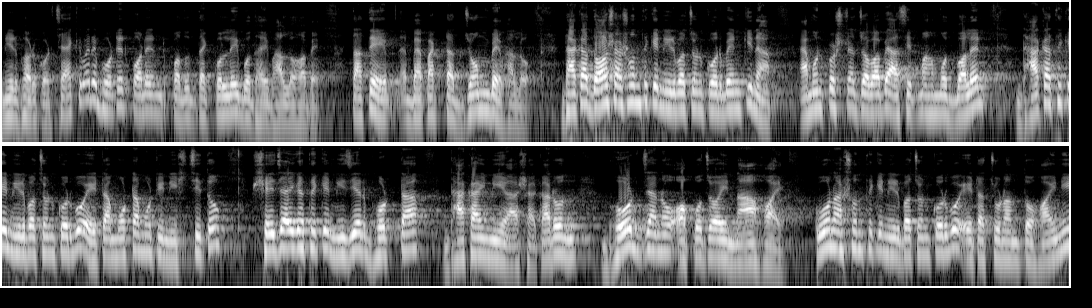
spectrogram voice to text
নির্ভর করছে। একেবারে ভোটের পরে পদত্যাগ করলেই বোধহয় ভালো হবে। তাতে ব্যাপারটা জমবে ভালো। ঢাকা দশ আসন থেকে নির্বাচন করবেন কিনা, এমন প্রশ্নের জবাবে আসিফ মাহমুদ বলেন, ঢাকা থেকে নির্বাচন করব এটা মোটামুটি নিশ্চিত। সেই জায়গা থেকে নিজের ভোটটা ঢাকায় নিয়ে আসা। কারণ ভোট যেন অপচয় না হয়। কোন আসন থেকে নির্বাচন করব এটা চূড়ান্ত হয়নি।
